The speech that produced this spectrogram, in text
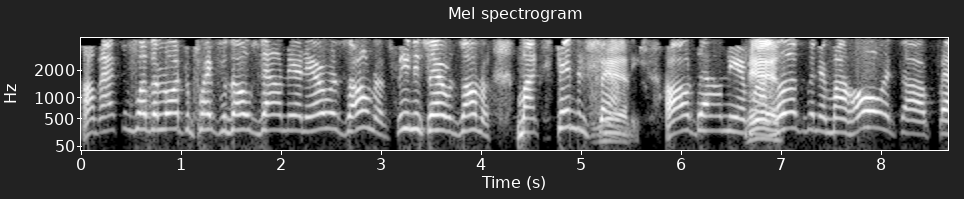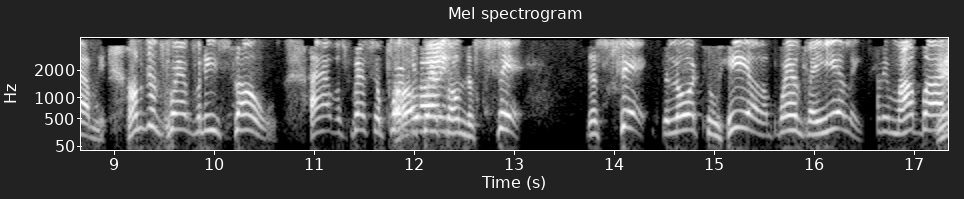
I'm asking for the Lord to pray for those down there in Arizona, Phoenix, Arizona, my extended family, all down there, my husband and my whole entire family. I'm just praying for these souls. I have a special prayer right. on the sick. The sick, the Lord to heal. I'm praying for healing in my body,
